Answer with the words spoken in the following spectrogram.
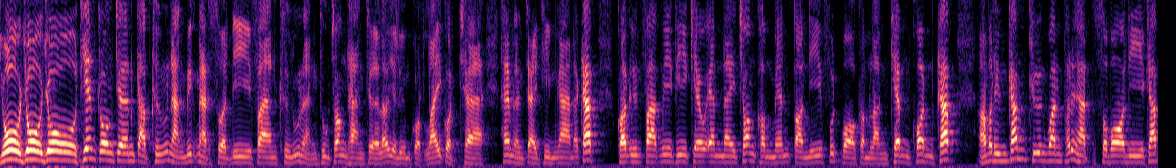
โยโยโยเที่ยงตรงเจอกับคลึงลูกหนังบิ๊กแมทสวัสดีแฟนคลึงลูกหนังทุกช่องทางเจอแล้วอย่าลืมกดไลค์กดแชร์ให้กำลังใจทีมงานนะครับ ก่อนอื่นฝาก VP KLN ในช่องคอมเมนต์ตอนนี้ฟุตบอลกำลังเข้มข้นครับเอามาถึงค่ำคืนวันพฤหัสบดีครับ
